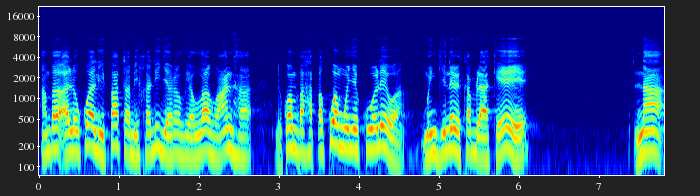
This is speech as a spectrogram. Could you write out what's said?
ambayo aliokuwa aliipata bikhadija radiallahu anha ni kwamba hapakuwa mwenye kuolewa mwinginewe kabla yake yeye na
